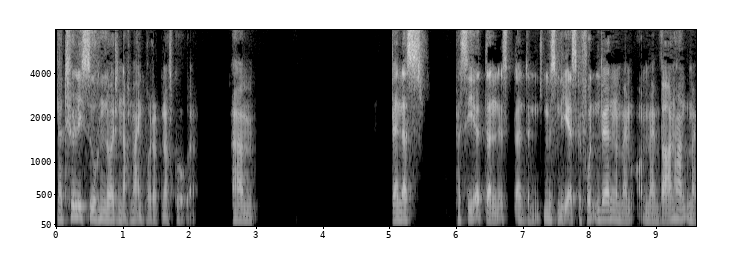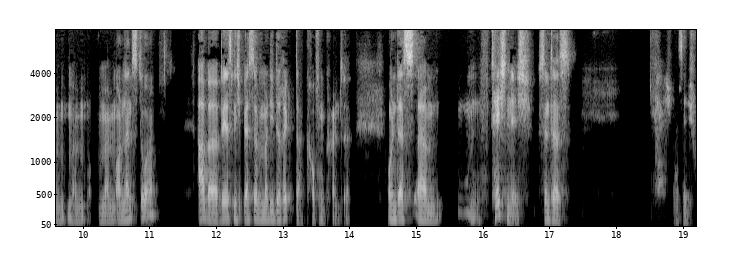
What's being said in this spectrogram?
natürlich suchen Leute nach meinen Produkten auf Google. Ähm, wenn das passiert, dann, ist, dann müssen die erst gefunden werden in meinem, in meinem Warenhandel, in meinem, meinem, meinem Online-Store. Aber wäre es nicht besser, wenn man die direkt da kaufen könnte? Und das ähm, technisch sind das, ich weiß nicht,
